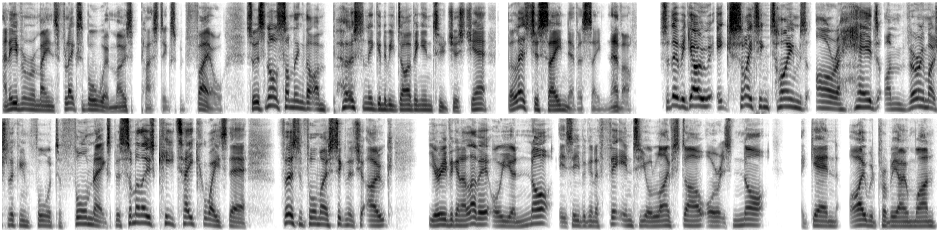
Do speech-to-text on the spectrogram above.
and even remains flexible where most plastics would fail. So, it's not something that I'm personally going to be diving into just yet, but let's just say never say never. So there we go. Exciting times are ahead. I'm very much looking forward to Formnext, but some of those key takeaways there. First and foremost, Signature Oak. You're either going to love it or you're not. It's either going to fit into your lifestyle or it's not. Again, I would probably own one,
